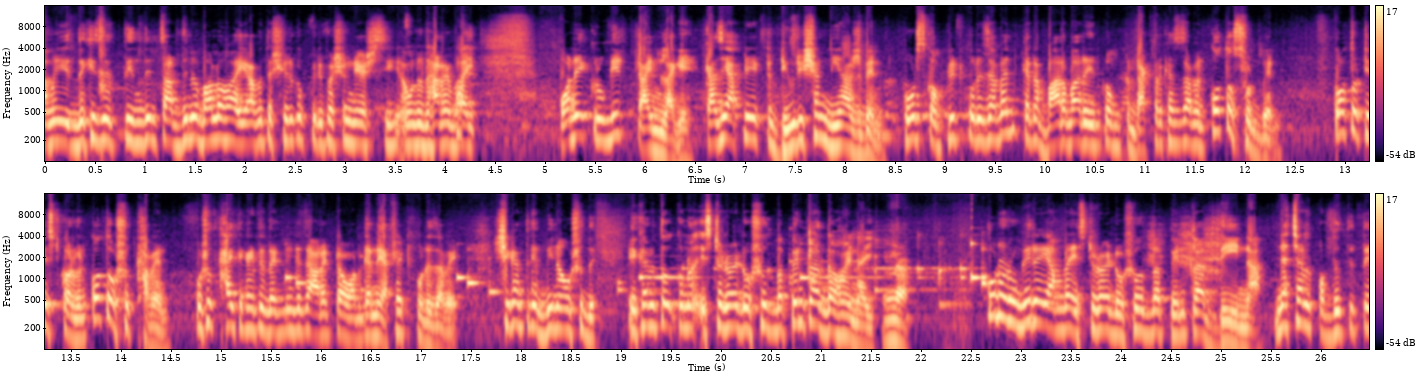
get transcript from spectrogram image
আমি দেখি যে তিন দিন, চার দিনও ভালো হয়, আমি তো সেরকম প্রিপারেশন নিয়ে আসছি। আমি আরে ভাই, অনেক রোগীর টাইম লাগে। কাজে আপনি একটা ডিউরেশন নিয়ে আসবেন কোর্স কমপ্লিট করে যাবেন, কেন বারবার এরকম ডাক্তার কাছে যাবেন, কত ছুটবেন কত টেস্ট করবেন, কত ওষুধ খাবেন? ওষুধ খাইতে খাইতে দেখবেন যে আরেকটা অর্গানে এফেক্ট করে যাবে। সেখান থেকে বিনা ওষুধে এখানে তো কোনো স্টেরয়েড ওষুধ বা পেন ক্লার দেওয়া হয় নাই। না। কোনো রোগীরাই আমরা স্টেরয়েড ওষুধ বা পেন ক্লার দিই না। ন্যাচারাল পদ্ধতিতে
